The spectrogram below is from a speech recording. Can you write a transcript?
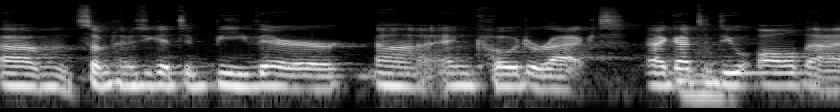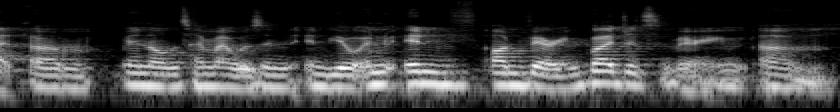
Um, sometimes you get to be there uh, and co-direct. I got to do all that um, in all the time I was in, in VO and, and on varying budgets and varying um,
